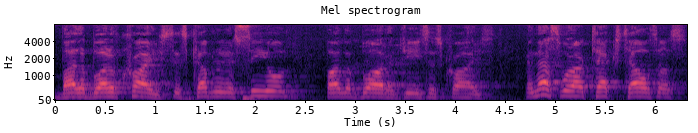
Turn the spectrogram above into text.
by the blood of Christ. This covenant is sealed by the blood of Jesus Christ. And that's what our text tells us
